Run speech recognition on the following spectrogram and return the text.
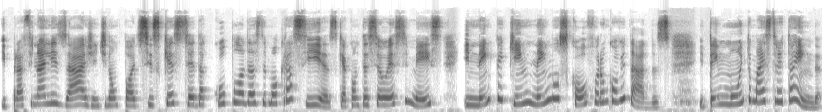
E para finalizar, a gente não pode se esquecer da Cúpula das Democracias, que aconteceu esse mês e nem Pequim nem Moscou foram convidadas. E tem muito mais treta ainda.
